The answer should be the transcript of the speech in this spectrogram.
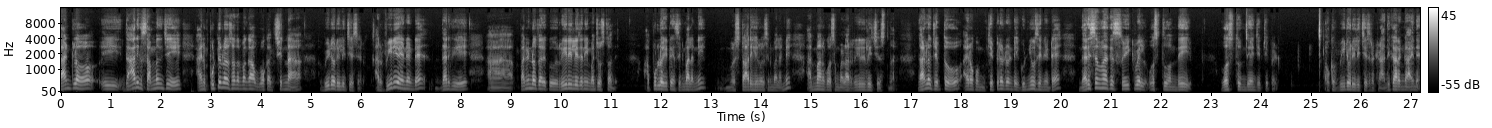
దాంట్లో ఈ దానికి సంబంధించి ఆయన పుట్టినరోజు సందర్భంగా ఒక చిన్న వీడియో రిలీజ్ చేశారు. ఆ వీడియో ఏంటంటే దానికి పన్నెండో తారీఖు రీ రిలీజ్ అని ఈ మధ్య వస్తుంది. అప్పుడులో హిట్ అయిన సినిమాలన్నీ స్టార్ హీరోల సినిమాలన్నీ అభిమానం కోసం మళ్ళీ రీ రిలీజ్ చేస్తున్నారు. దాంట్లో చెప్తూ ఆయన ఒక చెప్పినటువంటి గుడ్ న్యూస్ ఏంటంటే నరసింహకి సీక్వెల్ వస్తుంది వస్తుంది అని చెప్పి చెప్పాడు. ఒక వీడియో రిలీజ్ చేసినట్టు అధికారంగా ఆయనే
